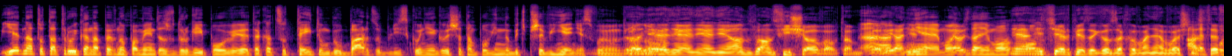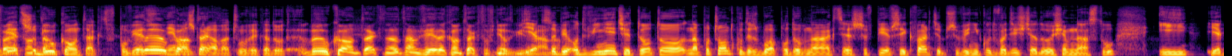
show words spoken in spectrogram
jedna to ta trójka na pewno pamiętasz w drugiej połowie, taka co Tatum był bardzo blisko niego, jeszcze tam powinno być przewinienie swoją No drogą. nie, nie, nie, nie, on, on fisiował tam. A, ja nie, moim zdaniem on- Nie, on- nie cierpię tego zachowania właśnie Ale w Stefa. jak powietrzu tam- był kontakt, w powietrzu Był nie masz kontakt. prawa człowieka dotknąć. Był kontakt, no tam wiele kontaktów nie odgwizdano. Jak sobie odwiniecie to, to na początku też była podobna akcja, jeszcze w pierwszej kwarcie przy wyniku 20 do 18 i jak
